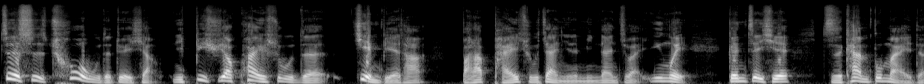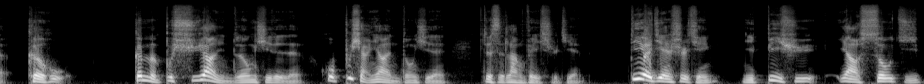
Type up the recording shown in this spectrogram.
这是错误的对象。你必须要快速的鉴别他。把它排除在你的名单之外，因为跟这些只看不买的客户，根本不需要你的东西的人，或不想要你东西的人，这是浪费时间。第二件事情，你必须要收集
